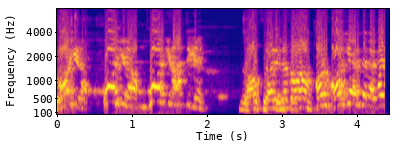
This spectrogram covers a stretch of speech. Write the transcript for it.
ಹೋಗಿಲ್ಲ ಹೋಗಿಲ್ಲ ಹೋಗಿಲ್ಲ ಆಚೆಗೆ ಜವಾಬ್ದಾರಿ ಇಲ್ಲದವ ಹೊರಗೆ ಹೋಗಿ ಅಂತಾರೆ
